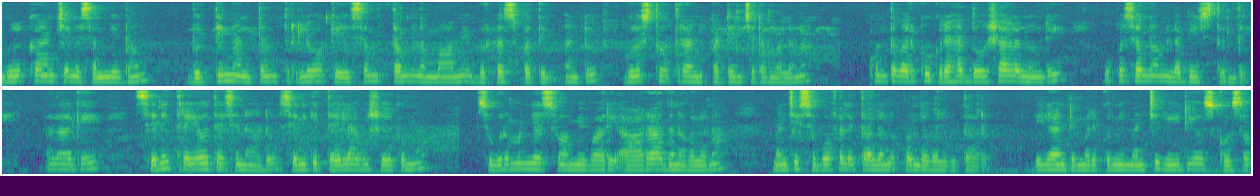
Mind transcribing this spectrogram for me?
గురుకాంచన సన్నిభం బుద్ధిమంతం త్రిలోకేశం తం నమామి బృహస్పతి అంటూ గురుస్తోత్రాన్ని పఠించడం వలన కొంతవరకు గ్రహ దోషాల నుండి ఉపశమనం లభిస్తుంది. అలాగే శని త్రయోదశి నాడు శనికి తైలాభిషేకము సుబ్రహ్మణ్య స్వామి వారి ఆరాధన వలన మంచి శుభ ఫలితాలను పొందగలుగుతారు. ఇలాంటి మరికొన్ని మంచి వీడియోస్ కోసం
